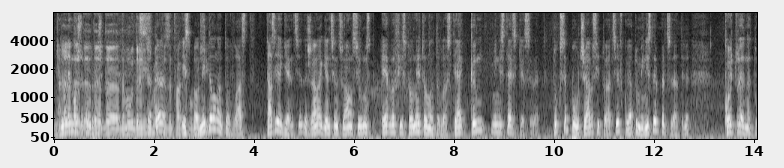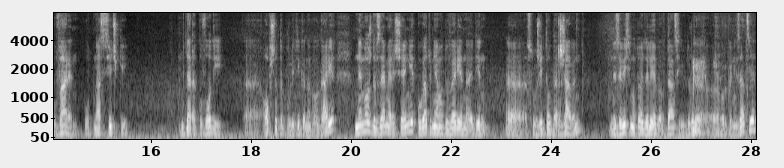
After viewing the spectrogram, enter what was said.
Няма да, не може да, да, да, да, да му държиш сметка за това изпълнителната власт, тази агенция, Държавна агенция национална сигурност е в изпълнителната власт. Тя е към Министерския съвет. Тук се получава ситуация, в която министър-председателя, който е натоварен от нас всички да ръководи а, общата политика на България, не може да вземе решение, когато няма доверие на един а, служител държавен, независимо той дали е в ДАНС или в друга а, организация,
